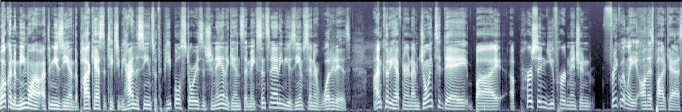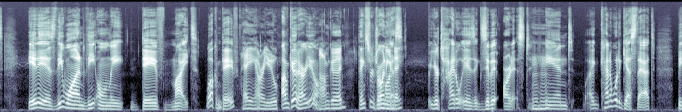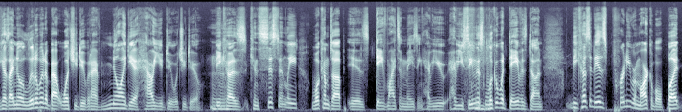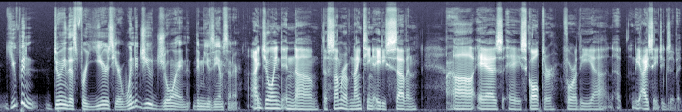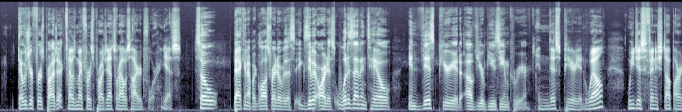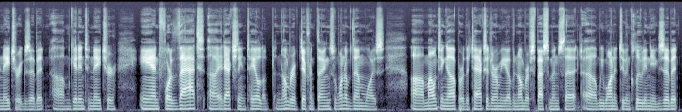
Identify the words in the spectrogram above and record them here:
Welcome to Meanwhile at the Museum, the podcast that takes you behind the scenes with the people, stories, and shenanigans that make Cincinnati Museum Center what it is. I'm Cody Hefner, and I'm joined today by a person you've heard mentioned frequently on this podcast. It is the one, the only Dave Might. Welcome, Dave. Hey, how are you? I'm good. How are you? I'm good. Thanks for joining us. Your title is exhibit artist, Mhm. and I kind of would have guessed that because I know a little bit about what you do, but I have no idea how you do what you do. Mhm. Because consistently, what comes up is Dave Might's amazing. Have you have you seen this? Look at what Dave has done, because it is pretty remarkable. But you've been doing this for years here. When did you join the museum center? I joined in um, the summer of 1987 uh, as a sculptor for the uh, the Ice Age exhibit. That was your first project. That was my first project. That's what I was hired for. Yes. So backing up, I glossed right over this. Exhibit artist. What does that entail in this period of your museum career? In this period, well, we just finished up our nature exhibit, um, Get Into Nature, and for that, uh, it actually entailed a, a number of different things. One of them was uh, mounting up or the taxidermy of a number of specimens that uh, we wanted to include in the exhibit.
